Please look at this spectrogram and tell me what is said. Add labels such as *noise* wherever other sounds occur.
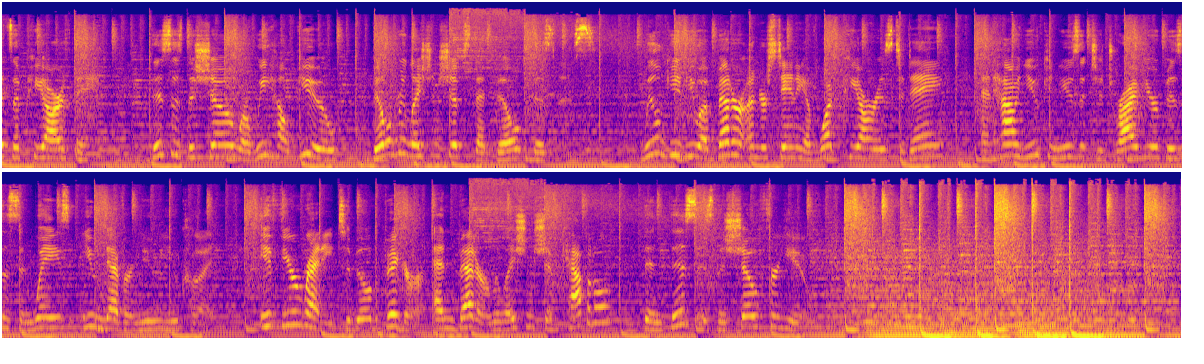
It's a PR Thing. This is the show where we help you build relationships that build business. We'll give you a better understanding of what PR is today and how you can use it to drive your business in ways you never knew you could. If you're ready to build bigger and better relationship capital, then this is the show for you.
